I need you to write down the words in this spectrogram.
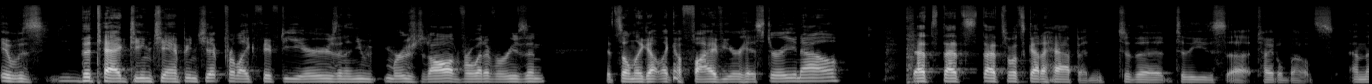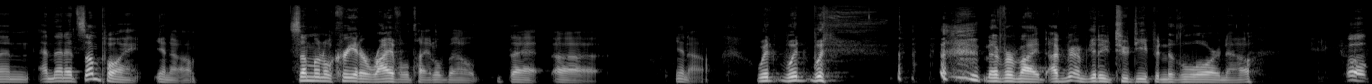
it was the tag team championship for like 50 years and then you merged it all and for whatever reason it's only got like a 5-year history now. That's that's that's what's got to happen to the to these uh, title belts. And then and then at some point, you know, someone will create a rival title belt that uh you know would would would never mind. I'm, I'm getting too deep into the lore now. Well,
